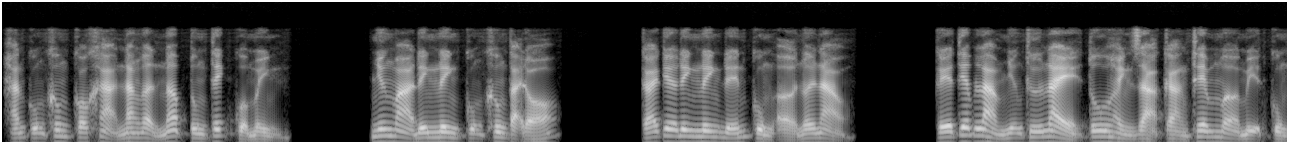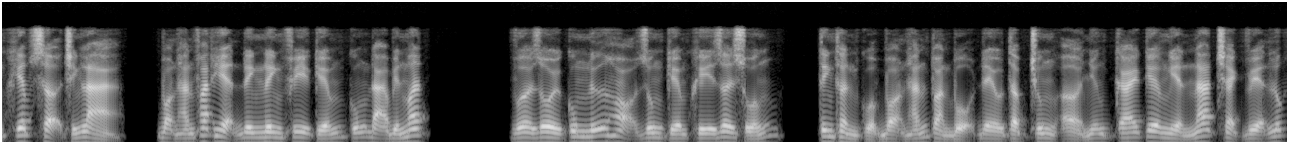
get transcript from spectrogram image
hắn cũng không có khả năng ẩn nấp tung tích của mình. Nhưng mà Đinh Ninh cũng không tại đó. Cái kia Đinh Ninh đến cùng ở nơi nào? Kế tiếp làm những thứ này tu hành giả càng thêm mờ mịt cùng khiếp sợ chính là, bọn hắn phát hiện Đinh Ninh phi kiếm cũng đã biến mất. Vừa rồi cung nữ họ dung kiếm khí rơi xuống, tinh thần của bọn hắn toàn bộ đều tập trung ở những cái kia nghiền nát trạch viện lúc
